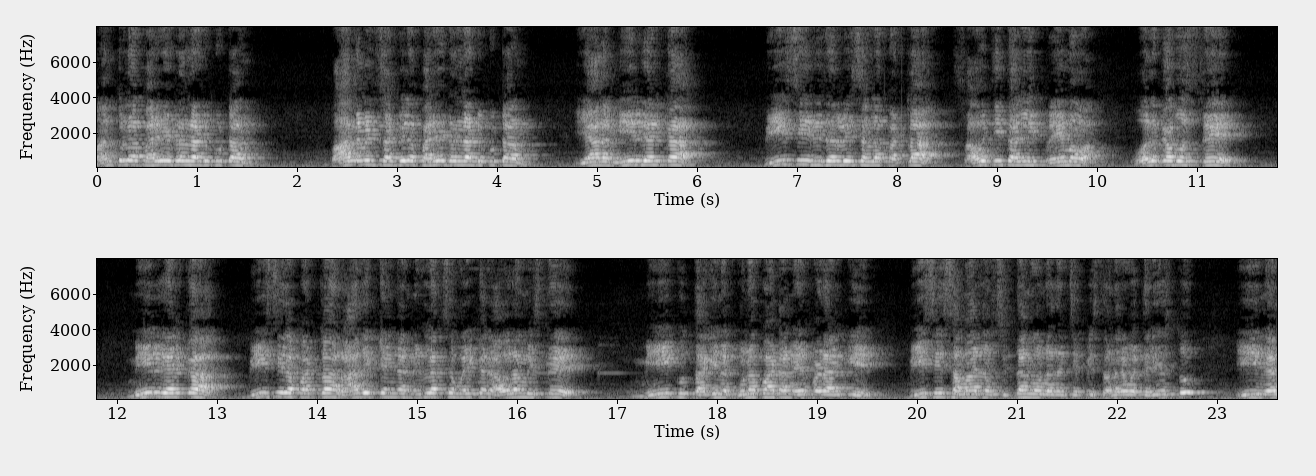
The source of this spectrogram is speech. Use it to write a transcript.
మంత్రుల పర్యటనలు అడ్డుకుంటాం. పార్లమెంట్ సభ్యుల పర్యటనలు అడ్డుకుంటాం. ఇవాళ మీరు గనుక బీసీ రిజర్వేషన్ల పట్ల సౌతి తల్లి ప్రేమ ఒలకబోస్తే మీరు గనుక బీసీల పట్ల రాజకీయంగా నిర్లక్ష్య వైఖరి అవలంబిస్తే మీకు తగిన గుణపాఠం నేర్పడానికి బీసీ సమాజం సిద్ధంగా ఉన్నదని చెప్పి ఈ సందర్భంగా తెలియజేస్తూ ఈ నెల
